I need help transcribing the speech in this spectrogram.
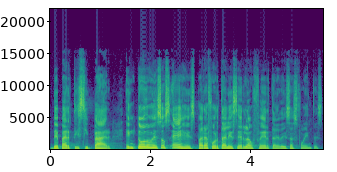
de participar en todos esos ejes para fortalecer la oferta de esas fuentes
